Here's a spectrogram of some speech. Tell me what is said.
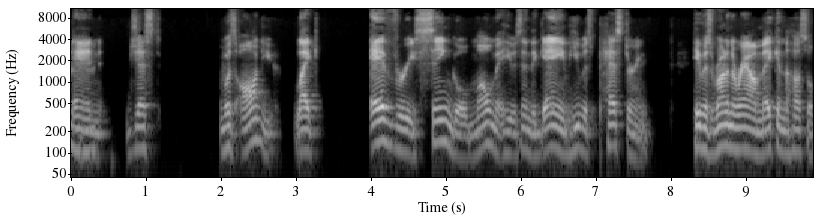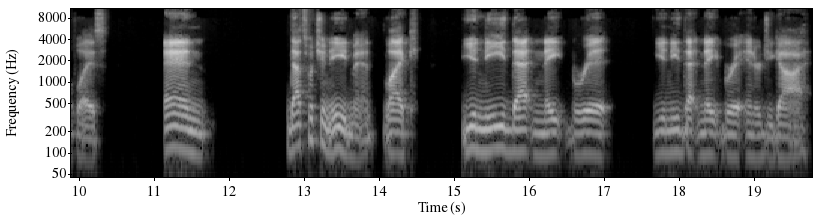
Mhm. and just was on you. Like every single moment he was in the game, he was pestering. He was running around making the hustle plays. And that's what you need, man. Like you need that Nate Britt, you need that Nate Britt energy guy.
